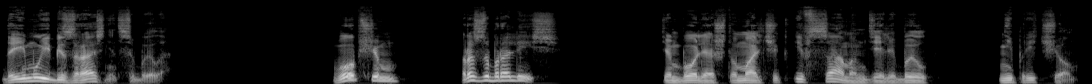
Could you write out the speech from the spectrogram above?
Да ему и без разницы было. В общем, разобрались. Тем более, что мальчик и в самом деле был ни при чем.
